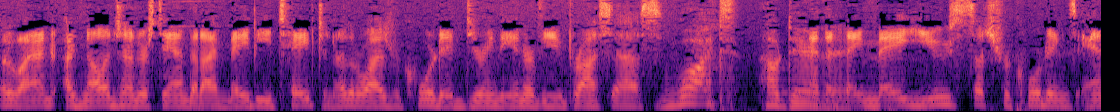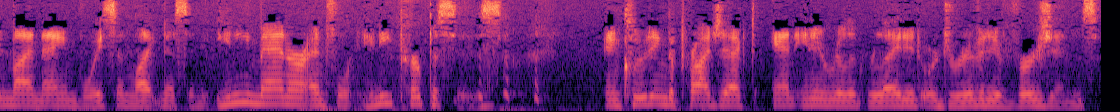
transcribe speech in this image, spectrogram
Oh, I un- acknowledge and understand that I may be taped and otherwise recorded during the interview process What? How dare you and that they may use such recordings and my name, voice, and likeness in any manner and for any purposes, including the project and any rel- related or derivative versions,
